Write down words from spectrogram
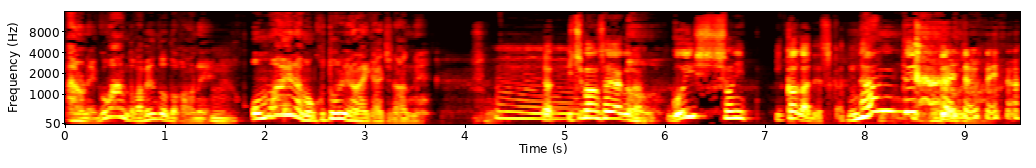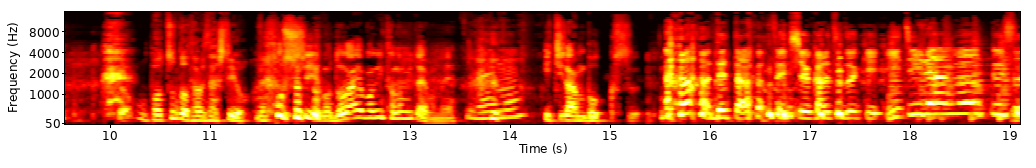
あのね、ご飯とか弁当とかはね、お前らも食とるやないかいってのあんねん。いや一番最悪なの、ご一緒にいかがですか？なんで？って、もポツンと食べさせてよ。う欲しい、もうドラえもんに頼みたいもんね。ドラえもん？一覧ボックス。出た。先週から続き。一覧ボックス。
